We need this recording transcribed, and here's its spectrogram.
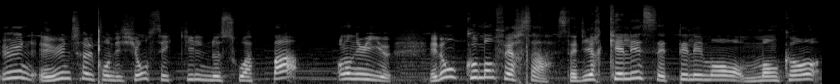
une et une seule condition, c'est qu'ils ne soient pas ennuyeux. Et donc, comment faire ça? C'est-à-dire, quel est cet élément manquant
